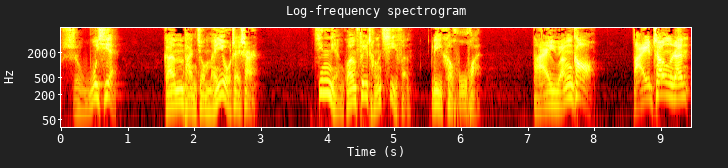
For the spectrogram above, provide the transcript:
是诬陷，根本就没有这事儿。”金典官非常气愤，立刻呼唤：“带原告，带证人。”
